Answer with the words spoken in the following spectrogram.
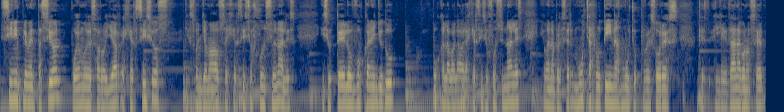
sin implementación podemos desarrollar ejercicios que son llamados ejercicios funcionales. Y si ustedes los buscan en YouTube, buscan la palabra ejercicios funcionales y van a aparecer muchas rutinas, muchos profesores que les dan a conocer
